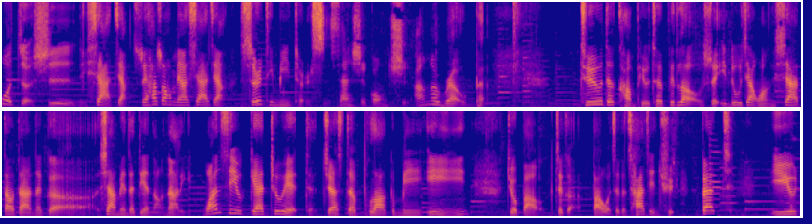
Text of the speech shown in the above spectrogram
或者是你下降。所以他说他们要下降 thirty meters，三十公尺 on a rope to the computer below，所以一路这样往下到达那个下面的电脑那里。Once you get to it, just plug me in，就把这个把我这个插进去。 but you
